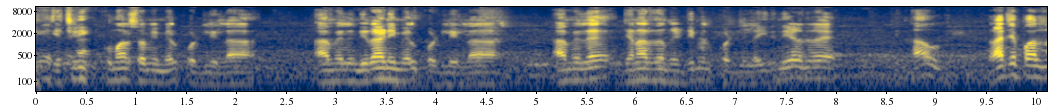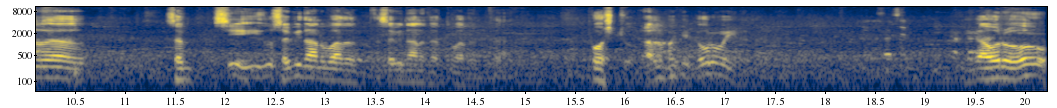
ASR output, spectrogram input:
ಎಚ್ ಡಿ ಕುಮಾರಸ್ವಾಮಿ ಮೇಲೆ ಕೊಡಲಿಲ್ಲ. ಆಮೇಲೆ ನಿರಾಣಿ ಮೇಲೆ ಕೊಡಲಿಲ್ಲ. ಆಮೇಲೆ ಜನಾರ್ದನ್ ರೆಡ್ಡಿ ಮೇಲೆ ಕೊಡಲಿಲ್ಲ. ಇದನ್ನ ಹೇಳಿದ್ರೆ ನಾವು ರಾಜ್ಯಪಾಲರ ಸಬ್ ಸಿ ಇದು ಸಂವಿಧಾನವಾದಂಥ ಸಂವಿಧಾನದತ್ವವಾದಂಥ ಪೋಸ್ಟು. ಅದ್ರ ಬಗ್ಗೆ ಗೌರವ ಇದೆ. ಈಗ ಅವರು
